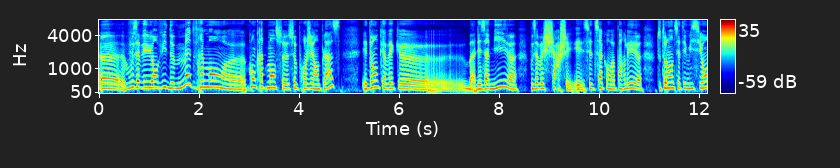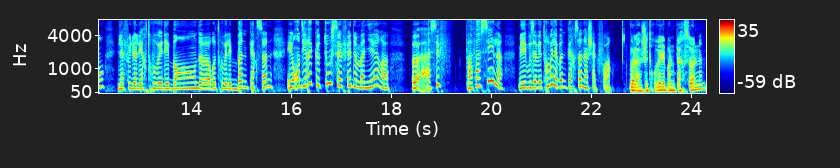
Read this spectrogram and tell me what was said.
Vous avez eu envie de mettre vraiment concrètement ce, ce projet en place. Et donc avec bah, des amis, vous avez cherché. Et c'est de ça qu'on va parler tout au long de cette émission. Il a fallu aller retrouver des bandes, retrouver les bonnes personnes. On dirait que tout s'est fait de manière euh, assez pas facile, mais vous avez trouvé les bonnes personnes à chaque fois. Voilà, j'ai trouvé les bonnes personnes.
